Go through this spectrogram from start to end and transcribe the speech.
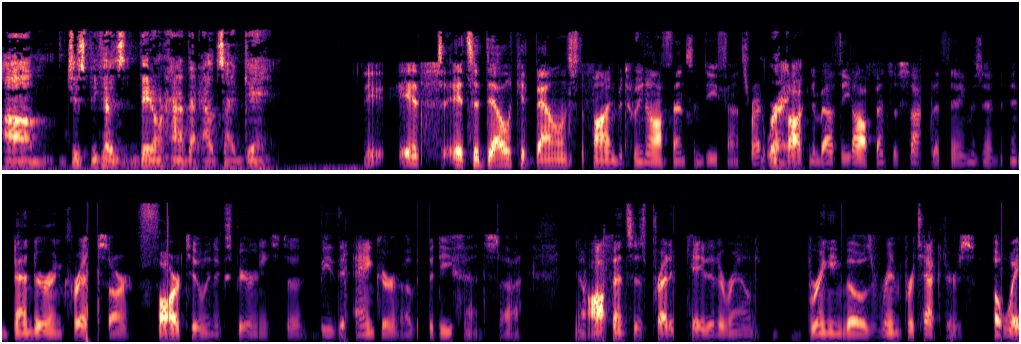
um, just because they don't have that outside game. It's it's a delicate balance to find between offense and defense, right? We're Right. talking about the offensive side of things, and, and Bender and Chriss are far too inexperienced to be the anchor of the defense. Uh, you know, offense is predicated around bringing those rim protectors away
